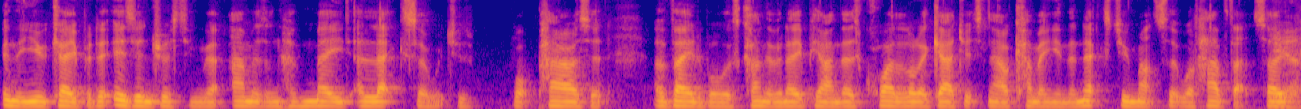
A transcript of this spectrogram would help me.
in the UK, but it is interesting that Amazon have made Alexa, which is what powers it, available as kind of an API. And there's quite a lot of gadgets now coming in the next two months that will have that. So Yeah.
